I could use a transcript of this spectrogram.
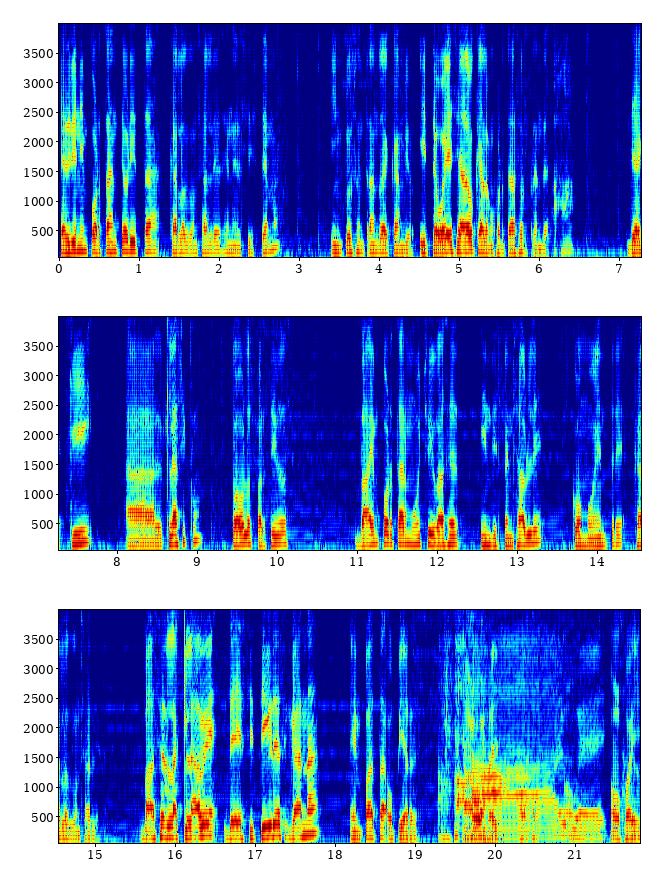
Es bien importante ahorita Carlos González en el sistema, incluso entrando de cambio. Y te voy a decir algo que a lo mejor te va a sorprender. Ajá. De aquí al clásico, todos los partidos, va a importar mucho y va a ser indispensable como entre Carlos González. Va a ser la clave de si Tigres gana, empata o pierde. Aguas ahí. Ay, güey. Ojo ahí.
